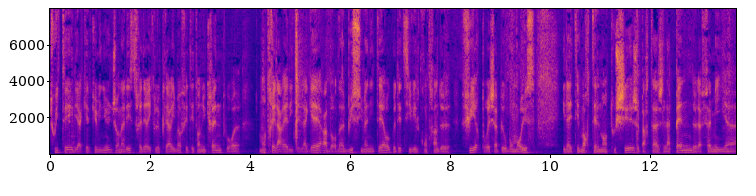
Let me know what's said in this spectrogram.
tweeté il y a quelques minutes, journaliste Frédéric Leclerimoff était en Ukraine pour euh, montrer la réalité de la guerre à bord d'un bus humanitaire aux côtés de civils contraints de fuir pour échapper aux bombes russes. Il a été mortellement touché. Je partage la peine de la famille euh,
